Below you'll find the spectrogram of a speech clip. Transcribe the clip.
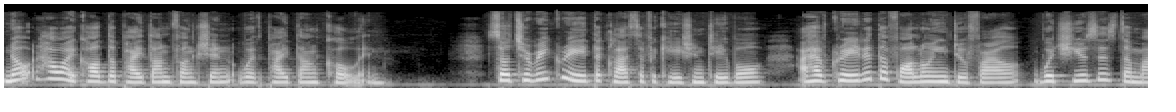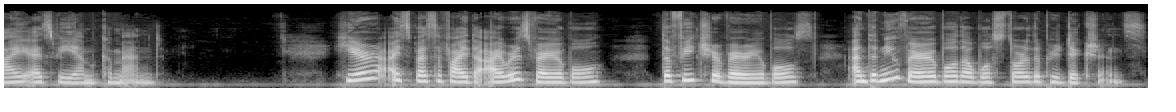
Note how I called the Python function with python colon. So to recreate the classification table, I have created the following do file, which uses the mysvm command. Here I specify the iris variable, the feature variables, and the new variable that will store the predictions.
